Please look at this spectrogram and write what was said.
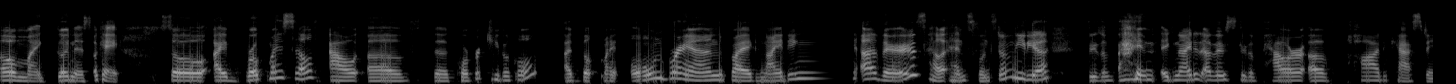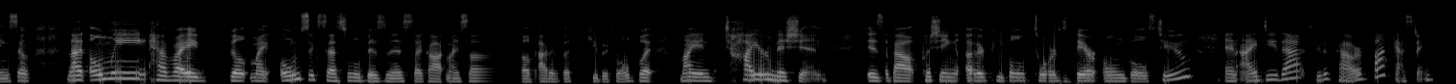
Oh my goodness. Okay. So I broke myself out of the corporate cubicle I built my own brand by igniting others, hence Flint Stone Media, through the I ignited others through the power of podcasting. So not only have I built my own successful business that got myself out of the cubicle, but my entire mission is about pushing other people towards their own goals too. And I do that through the power of podcasting.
